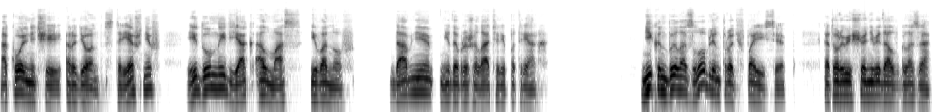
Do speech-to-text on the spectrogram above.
окольничий Родион Стрешнев и думный дьяк Алмаз Иванов, давние недоброжелатели патриарха. Никон был озлоблен против Паисия, которую еще не видал в глаза.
